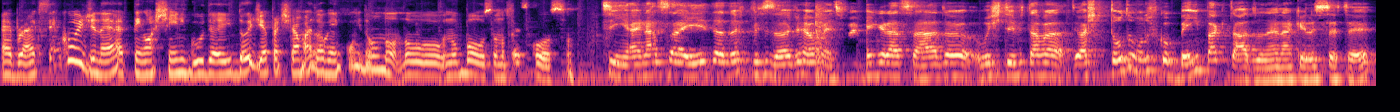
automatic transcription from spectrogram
É, Brian que você cuide, né? Tem uma Shane Good aí dois dias pra tirar mais alguém com ídolo no, no, no bolso, no pescoço. Sim, aí na saída do episódio realmente foi bem engraçado. O Steve tava. Eu acho que todo mundo ficou bem impactado, né, naquele CT.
